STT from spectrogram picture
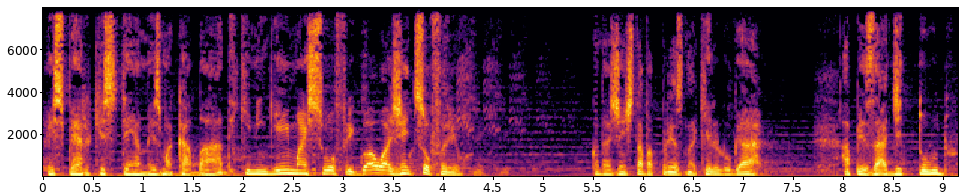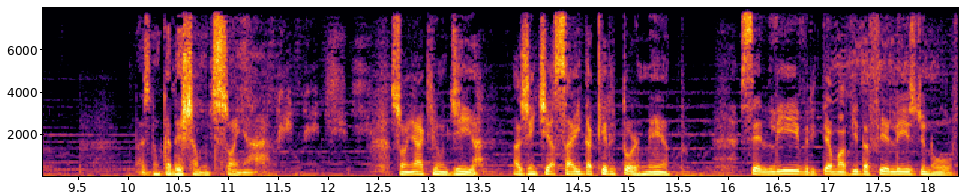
Eu espero que isso tenha mesmo acabado e que ninguém mais sofra igual a gente sofreu. Quando a gente estava preso naquele lugar, apesar de tudo, nós nunca deixamos de sonhar. Sonhar que um dia a gente ia sair daquele tormento, ser livre e ter uma vida feliz de novo.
